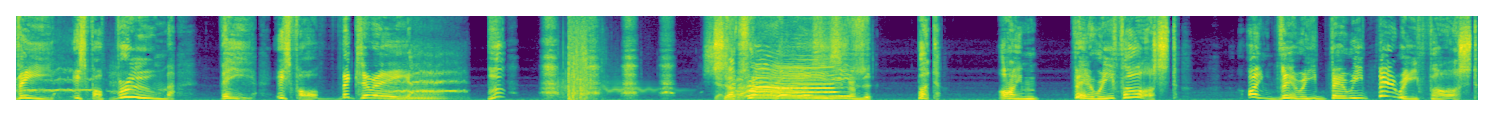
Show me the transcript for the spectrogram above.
V is for vroom. V is for victory. Surprise! But I'm very fast. I'm very, very, very fast.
